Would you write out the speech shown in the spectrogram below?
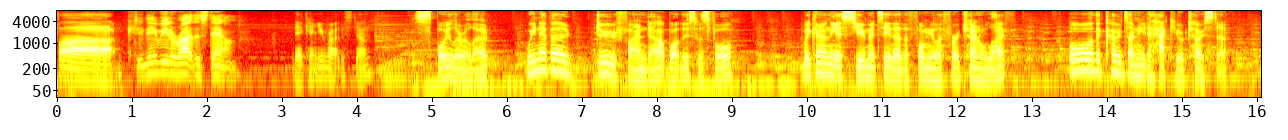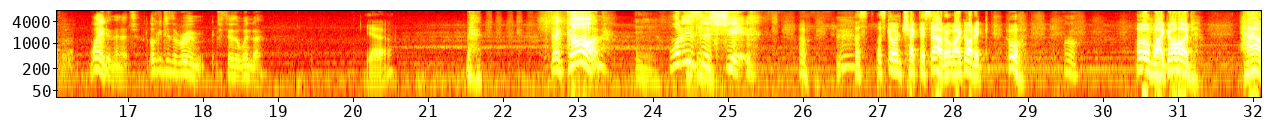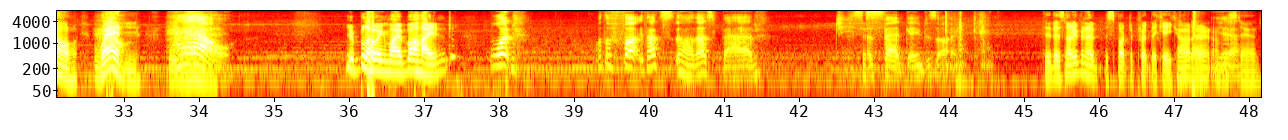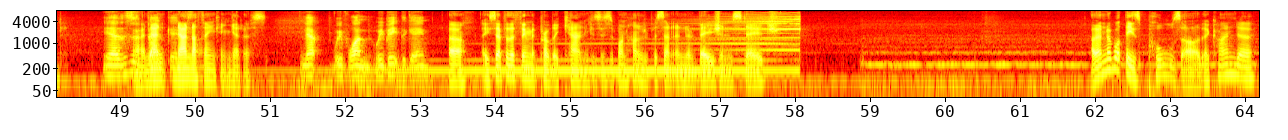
fuck. Do you need me to write this down? Yeah, can you write this down? Spoiler alert. We never do find out what this was for. We can only assume it's either the formula for eternal life, or the codes I need to hack your toaster. Wait a minute. Look into the room through the window. Yeah. They're gone. Mm. What is this shit? Let's let's go and check this out. Oh my god. It, oh. Oh. oh my god. How? When? How? You're blowing my mind. What? What the fuck? That's oh, that's bad. Jesus. That's bad game design. Dude, there's not even a spot to put the keycard. I don't Yeah. understand. Yeah, this is Alright, bad now, game now design. nothing can get us. Yep, we've won. We beat the game. Oh, except for the thing that probably can, because this is 100% an invasion stage. I don't know what these pools are. They're kind of.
